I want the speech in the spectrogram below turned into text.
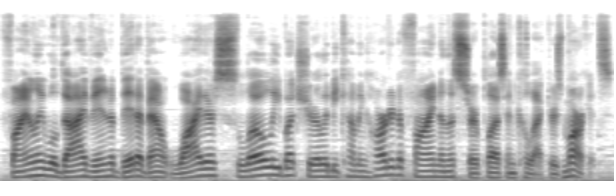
Finally, we'll dive in a bit about why they're slowly but surely becoming harder to find on the surplus and collector's markets.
